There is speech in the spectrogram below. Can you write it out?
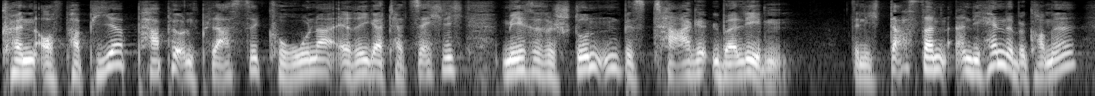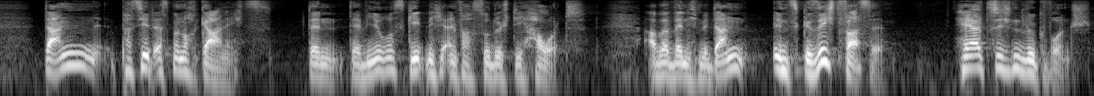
können auf Papier, Pappe und Plastik Corona-Erreger tatsächlich mehrere Stunden bis Tage überleben. Wenn ich das dann an die Hände bekomme, dann passiert erstmal noch gar nichts. Denn der Virus geht nicht einfach so durch die Haut. Aber wenn ich mir dann ins Gesicht fasse, herzlichen Glückwunsch,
